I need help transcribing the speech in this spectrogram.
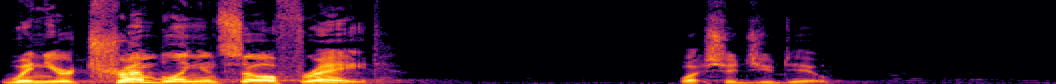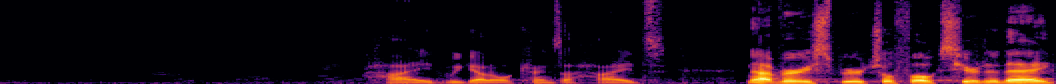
when you're trembling and so afraid? What should you do? Hide. We got all kinds of hides. Not very spiritual folks here today.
